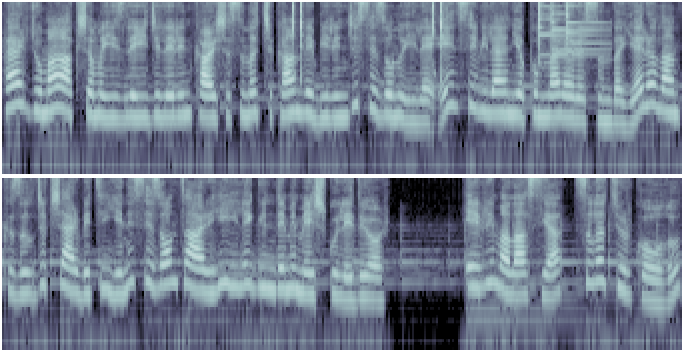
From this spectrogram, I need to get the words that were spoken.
Her cuma akşamı izleyicilerin karşısına çıkan ve birinci sezonu ile en sevilen yapımlar arasında yer alan Kızılcık Şerbeti yeni sezon tarihi ile gündemi meşgul ediyor. Evrim Alasya, Sıla Türkoğlu,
